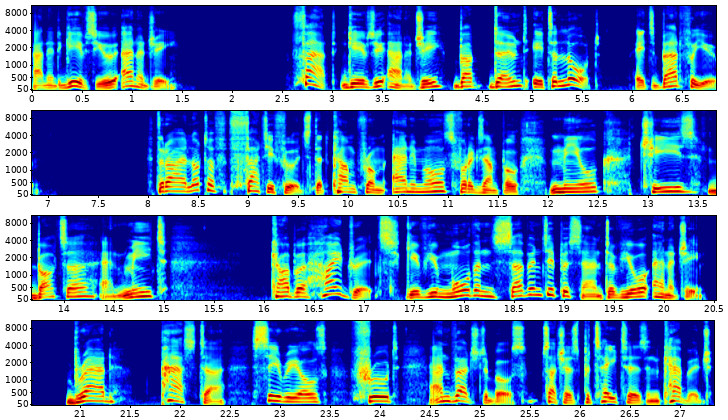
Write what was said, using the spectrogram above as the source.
and it gives you energy. Fat gives you energy, but don't eat a lot. It's bad for you. There are a lot of fatty foods that come from animals, for example, milk, cheese, butter, and meat. Carbohydrates give you more than 70% of your energy. Bread, pasta, cereals, fruit, and vegetables, such as potatoes and cabbage,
